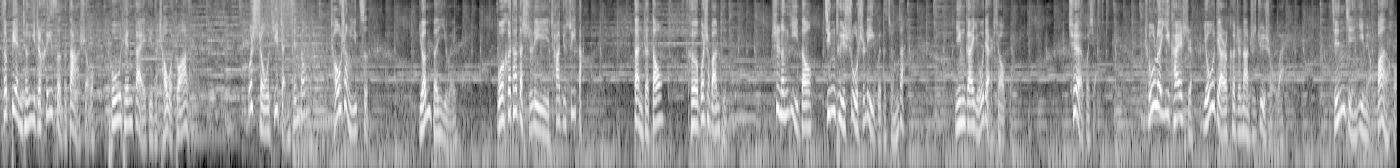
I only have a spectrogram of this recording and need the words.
则变成一只黑色的大手，铺天盖地的朝我抓来。我手提斩仙刀，朝上一刺。原本以为我和他的实力差距虽大，但这刀可不是凡品，是能一刀惊退数十厉鬼的存在，应该有点效果。却不想。除了一开始有点克制那只巨手外，仅仅一秒半后，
